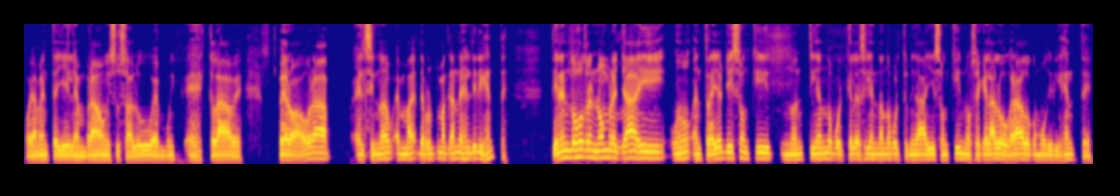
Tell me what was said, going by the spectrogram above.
Obviamente Jalen Brown y su salud es muy es clave. Pero ahora el signo es más- de pronto más grande es el dirigente. Tienen dos o tres nombres ya ahí, uno, entre ellos Jason Kidd. No entiendo por qué le siguen dando oportunidad a Jason Kidd. No sé qué él ha logrado como dirigente,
